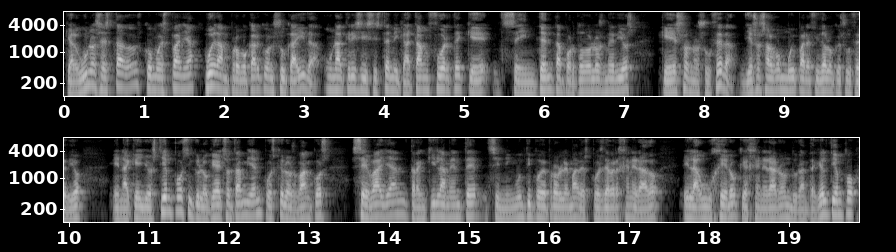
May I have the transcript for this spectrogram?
que algunos estados, como España, puedan provocar con su caída una crisis sistémica tan fuerte que se intenta por todos los medios que eso no suceda. Y eso es algo muy parecido a lo que sucedió en aquellos tiempos y que lo que ha hecho también, pues que los bancos se vayan tranquilamente sin ningún tipo de problema después de haber generado el agujero que generaron durante aquel tiempo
